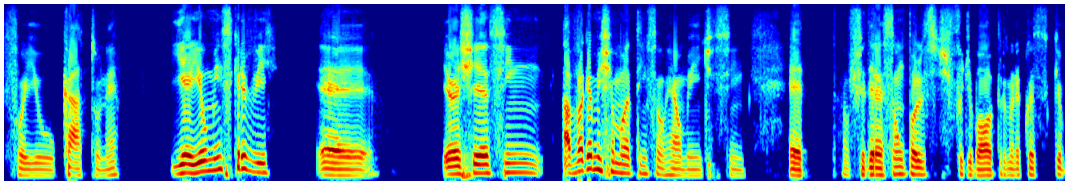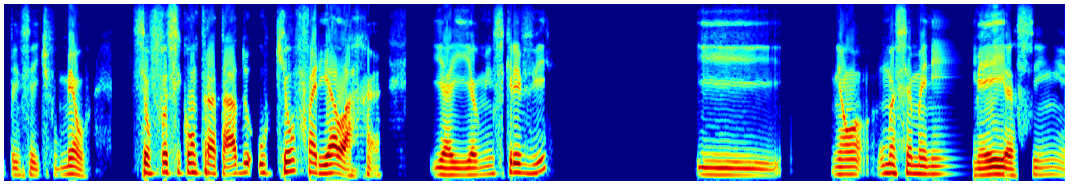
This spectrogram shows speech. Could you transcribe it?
foi o Cato, né? E aí eu me inscrevi. É, eu achei assim, a vaga me chamou a atenção realmente, assim. É, a Federação Paulista de Futebol, a primeira coisa que eu pensei, tipo, meu, se eu fosse contratado, o que eu faria lá? E aí eu me inscrevi e em uma semana e meia, assim,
